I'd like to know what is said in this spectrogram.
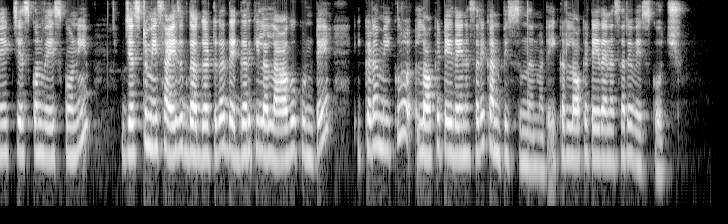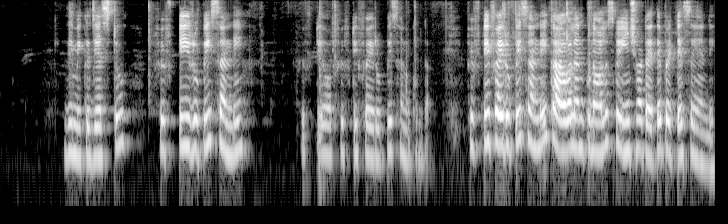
మేక్ చేసుకొని వేసుకొని జస్ట్ మీ సైజుకి తగ్గట్టుగా దగ్గరికి ఇలా లాగుకుంటే ఇక్కడ మీకు లాకెట్ ఏదైనా సరే కనిపిస్తుంది అనమాట ఇక్కడ లాకెట్ ఏదైనా సరే వేసుకోవచ్చు. ఇది మీకు జస్ట్ ఫిఫ్టీ రూపీస్ అండి. Fifty or fifty five rupees అనుకుంటా. ఫిఫ్టీ ఫైవ్ రూపీస్ అండి. కావాలనుకున్న వాళ్ళు స్క్రీన్ షాట్ అయితే పెట్టేసేయండి.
